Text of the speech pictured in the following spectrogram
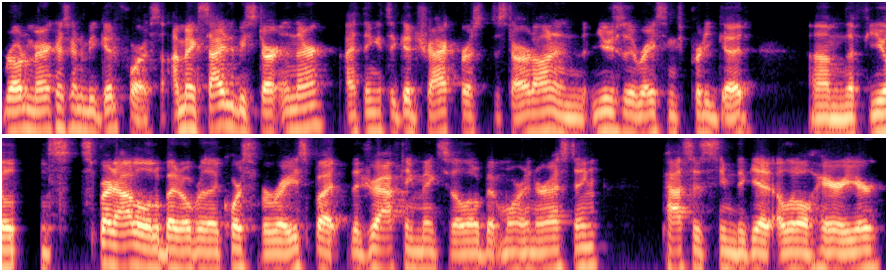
Road America is going to be good for us. I'm excited to be starting there. I think it's a good track for us to start on, and usually racing's pretty good. Um, the fields spread out a little bit over the course of a race, but the drafting makes it a little bit more interesting. Passes seem to get a little hairier.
